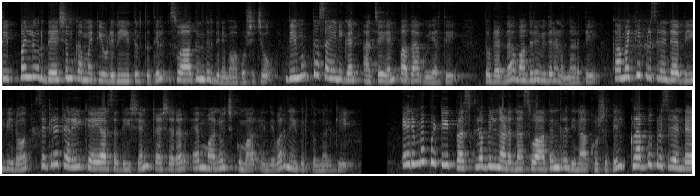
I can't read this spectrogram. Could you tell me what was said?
തിപ്പല്ലൂർ ദേശം കമ്മിറ്റിയുടെ നേതൃത്വത്തിൽ സ്വാതന്ത്ര്യദിനം ആഘോഷിച്ചു. വിമുക്ത സൈനികൻ അജയൻ പതാക ഉയർത്തി. തുടർന്ന് മധുര വിതരണം നടത്തി. Committee president V. Vinod secretary K. R. Satheesan treasurer M. Manoj Kumar എന്നിവർ നേതൃത്വം നൽകി. എരുമപ്പെട്ടി പ്രസ് ക്ലബിൽ നടന്ന സ്വാതന്ത്ര്യ ദിനാഘോഷത്തിൽ ക്ലബ്ബ് പ്രസിഡന്റ്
